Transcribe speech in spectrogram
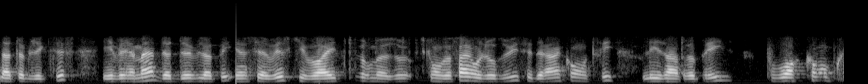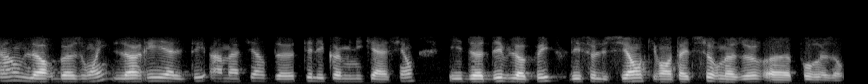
Notre objectif est vraiment de développer un service qui va être sur mesure. Ce qu'on veut faire aujourd'hui, c'est de rencontrer les entreprises, pouvoir comprendre leurs besoins, leur réalité en matière de télécommunication et de développer des solutions qui vont être sur mesure euh, pour eux autres.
